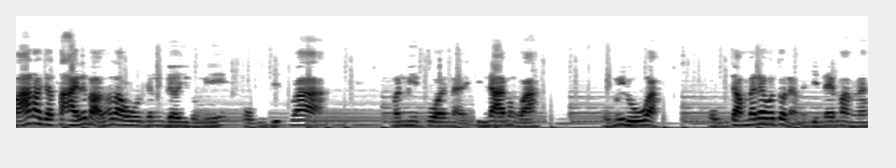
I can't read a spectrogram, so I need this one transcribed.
ม้าเราจะตายหรือเปล่าถ้าเรายังเดินอยู่ตรงนี้ ผมคิดว่ามันมีตัวไหนกินได้บ้างวะ ผมไม่รู้อะ ผมจำไม่ได้ว่าตัวไหนมันกินได้มั่งนะ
